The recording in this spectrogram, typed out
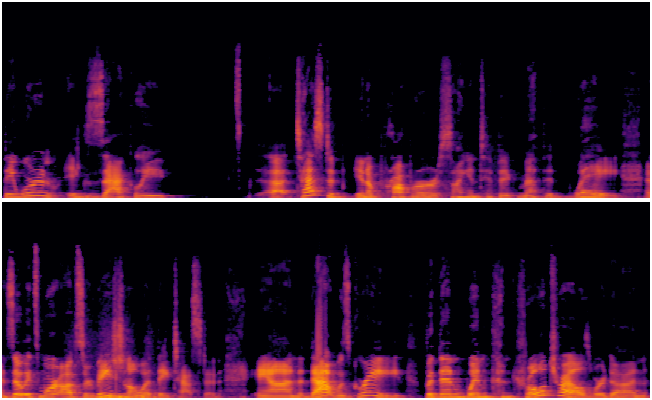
they weren't exactly uh, tested in a proper scientific method way. And so it's more observational what they tested. And that was great. But then when controlled trials were done,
